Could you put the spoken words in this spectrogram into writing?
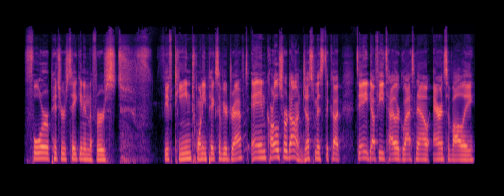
four pitchers taken in the first 15, 20 picks of your draft. And Carlos Rodon just missed the cut. Danny Duffy, Tyler Glasnow, Aaron Civale,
